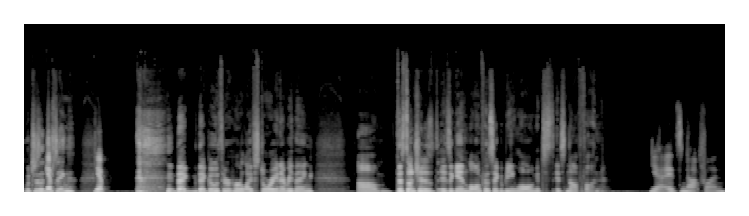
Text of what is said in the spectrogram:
which is interesting Yep. that that go through her life story and everything um this dungeon is, is again long for the sake of being long it's it's not fun Yeah, it's not fun.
